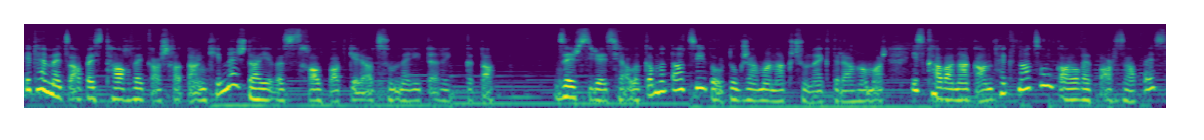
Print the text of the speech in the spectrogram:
Եթե մեծապես թաղվեք աշխատանքի մեջ, դա եւս սխալ պատկերացումների տեղի կտա։ Ձեր սիրեցյալը կմտածի, որ դուք ժամանակ չունեք դրա համար, իսկ հավանական տեխնացում կարող է պարզապես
